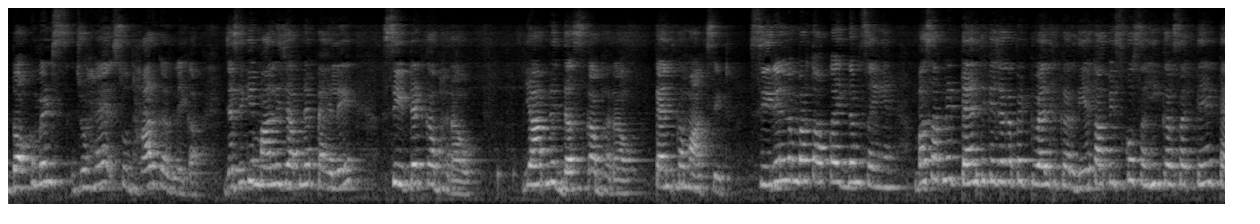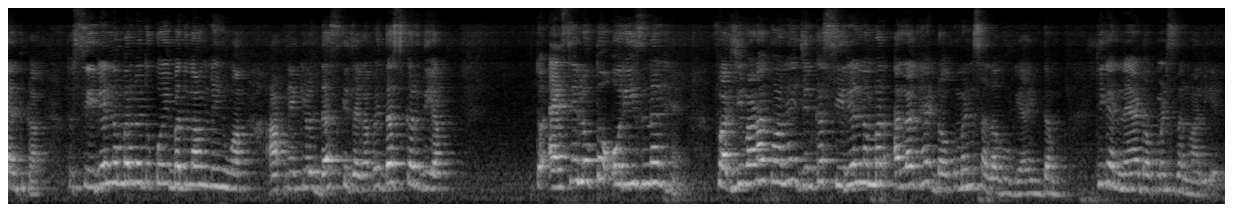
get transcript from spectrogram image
डॉक्यूमेंट्स जो है सुधार करने का, जैसे कि मान लीजिए आपने पहले सीटेड का भरा हो, या आपने दस का भरा हो टेंथ का मार्कशीट सीरियल नंबर तो आपका एकदम सही है। बस आपने टेंथ की जगह पे ट्वेल्थ कर दिया तो आप इसको सही कर सकते हैं टेंथ का। तो सीरियल नंबर में तो कोई बदलाव नहीं हुआ। आपने केवल दस की जगह पे दस कर दिया। तो ऐसे लोग तो ओरिजिनल हैं। फर्जीवाड़ा कौन है जिनका सीरियल नंबर अलग है डॉक्यूमेंट्स अलग हो गया एकदम। ठीक है, नया डॉक्यूमेंट्स बनवा लिए।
